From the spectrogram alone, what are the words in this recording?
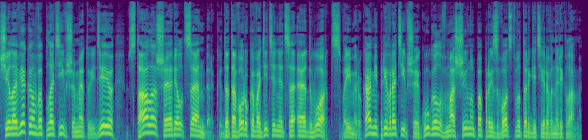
Человеком, воплотившим эту идею, стала Шерил Ценберг, до того руководительница AdWords, своими руками превратившая Google в машину по производству таргетированной рекламы.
